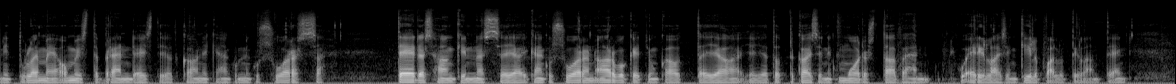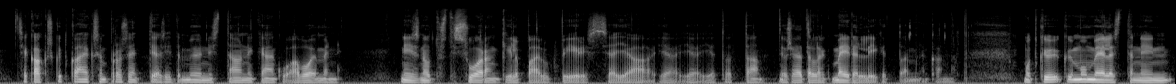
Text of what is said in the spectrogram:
niin tulee meidän omista brändeistä, jotka on ikään kuin, niin kuin suorassa – tehdashankinnassa ja ikään kuin suoran arvoketjun kautta ja, ja, ja totta kai se niin kuin muodostaa vähän niin kuin erilaisen kilpailutilanteen. Se 28 prosenttia siitä myynnistä on ikään kuin avoimen niin sanotusti suoran kilpailun piirissä ja, ja, ja, ja tota, jos ajatellaan niin meidän liiketoiminnan kannalta. Mutta ky, kyllä mun mielestä niin,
